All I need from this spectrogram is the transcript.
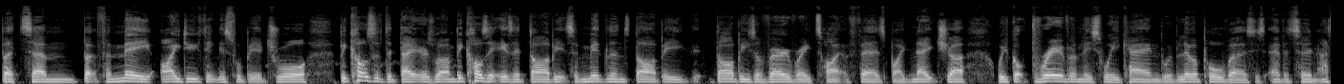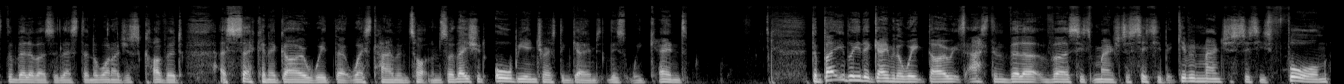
but um, but for me, I do think this will be a draw because of the data as well, and because it is a derby. It's a Midlands derby. Derbies are very very tight affairs by nature. We've got three of them this weekend with Liverpool versus Everton, Aston Villa versus Leicester, and the one I just covered a second ago with uh, West Ham and Tottenham. So they should all be interesting games this weekend. Debatably, the game of the week, though, it's Aston Villa versus Manchester City. But given Manchester City's form,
